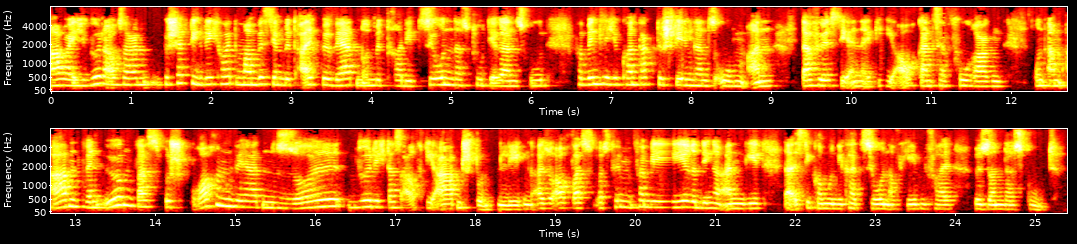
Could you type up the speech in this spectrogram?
Aber ich würde auch sagen, beschäftige dich heute mal ein bisschen mit Altbewerten und mit Traditionen. Das tut dir ganz gut. Verbindliche Kontakte stehen ganz oben an. Dafür ist die Energie auch ganz hervorragend. Und am Abend, wenn irgendwas besprochen werden soll, würde ich das auf die Abendstunden legen. Also auch was, was familiäre Dinge angeht, da ist die Kommunikation auf jeden Fall besonders gut.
